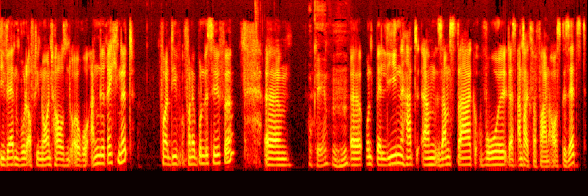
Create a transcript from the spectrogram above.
die werden wohl auf die 9000 Euro angerechnet von, die, von der Bundeshilfe. Ähm, okay. Mhm. Äh, und Berlin hat am Samstag wohl das Antragsverfahren ausgesetzt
